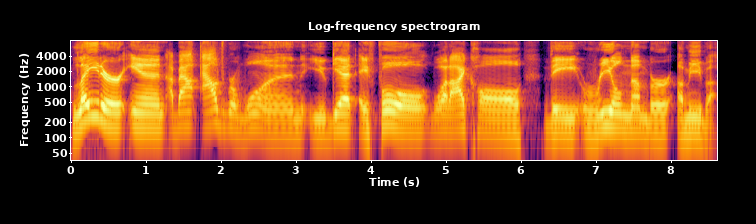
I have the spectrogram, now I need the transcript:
Later in about algebra one, you get a full what I call the real number amoeba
